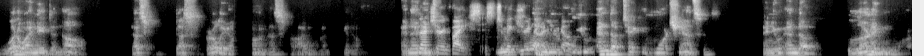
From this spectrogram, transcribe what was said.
what do I need to know? That's that's early on. That's I. And then that's you, your advice is to you, make sure yeah, that you, you know. You end up taking more chances and you end up learning more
